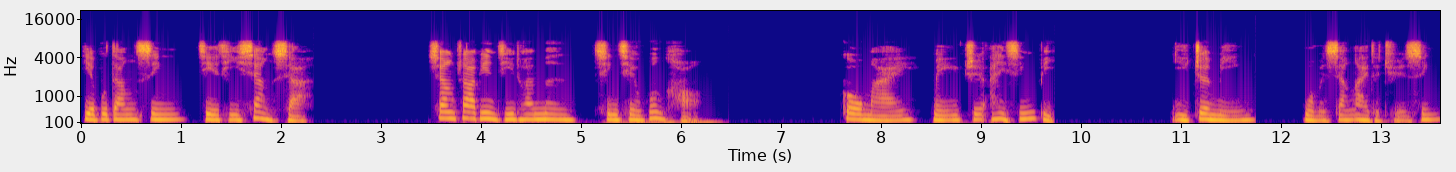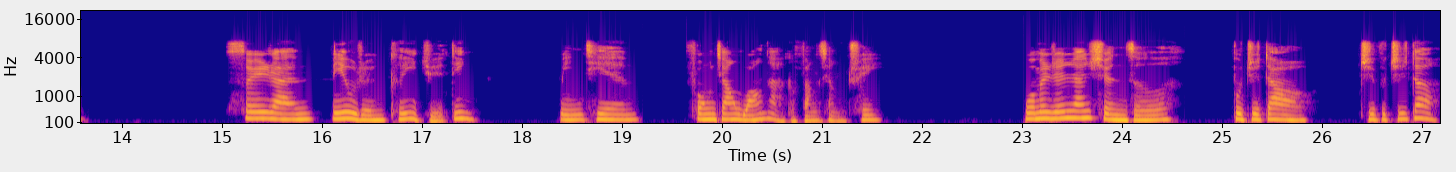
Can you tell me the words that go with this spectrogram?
也不当心阶梯向下，向诈骗集团们亲切问好，购买每一支爱心笔，以证明我们相爱的决心。虽然没有人可以决定明天风将往哪个方向吹，我们仍然选择。不知道，知不知道？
